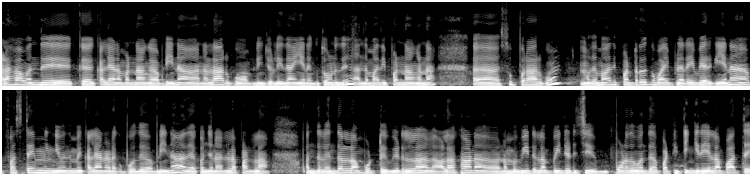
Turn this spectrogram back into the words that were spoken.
அழகாக வந்து க கல்யாணம் பண்ணாங்க அப்படின்னா நல்லாயிருக்கும் அப்படின்னு சொல்லி தான் எனக்கு தோணுது. அந்த மாதிரி பண்ணாங்கன்னா சூப்பராக இருக்கும். அது மாதிரி பண்ணுறதுக்கு வாய்ப்பு நிறையவே இருக்குது ஏன்னா ஃபஸ்ட் டைம் இங்கே வந்து கல்யாணம் நடக்க போகுது அப்படின்னா அதை கொஞ்சம் நல்லா பண்ணலாம். அந்த லெந்தெல்லாம் போட்டு வீடெல்லாம் அழகான நம்ம வீடெல்லாம் பெயிண்ட் அடித்து போனது வந்து பட்டி டிங்கிரியெல்லாம் பார்த்து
